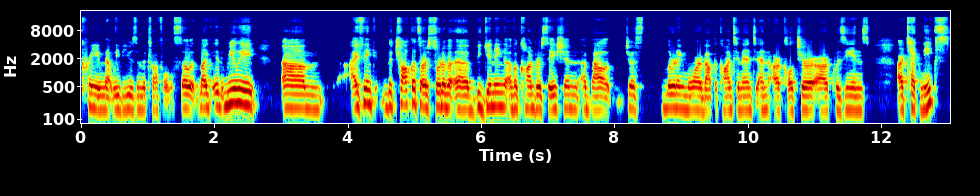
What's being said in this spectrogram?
cream that we've used in the truffles. So it, like it really, um, I think the chocolates are sort of a, beginning of a conversation about just learning more about the continent and our culture, our cuisines, our techniques.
